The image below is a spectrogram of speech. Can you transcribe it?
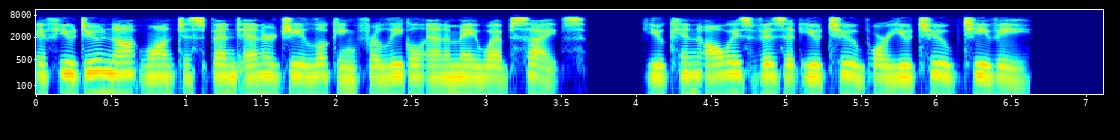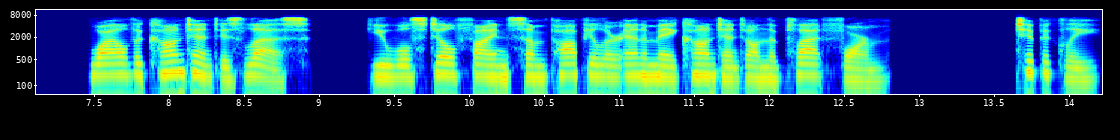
If you do not want to spend energy looking for legal anime websites, you can always visit YouTube or YouTube TV. While the content is less, you will still find some popular anime content on the platform. Typically,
